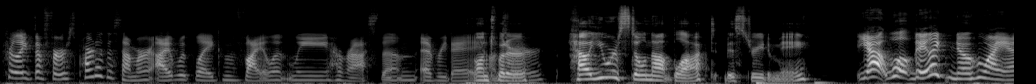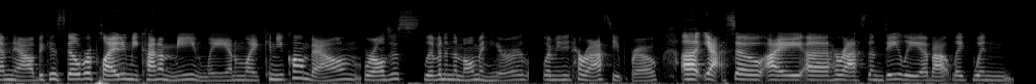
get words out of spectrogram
for like the first part of the summer, I would like violently harass them every day On Twitter. How you were still not blocked, mystery to me. Yeah, well, they like know who I am now because they'll reply to me kind of meanly, and I'm like, "Can you calm down? We're all just living in the moment here. Let me harass you, bro." Uh, yeah. So I uh, harass them daily about like when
